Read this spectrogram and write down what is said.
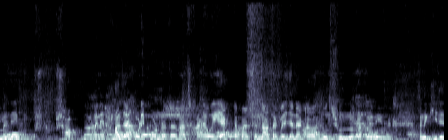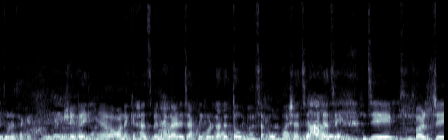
মানে সব মানে হাজার পরিপূর্ণতার মাঝখানে ওই একটা পার্সন না থাকলেই যেন একটা অদ্ভুত শূন্যতা তৈরি থাকে মানে ঘিরে ধরে থাকে। সেটাই অনেকের অনেকে হাজব্যান্ডই বাইরে চাকরি করে, তাদের তো অভ্যাস অভ্যাস আছে, ঠিক আছে? যে বার্থডে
